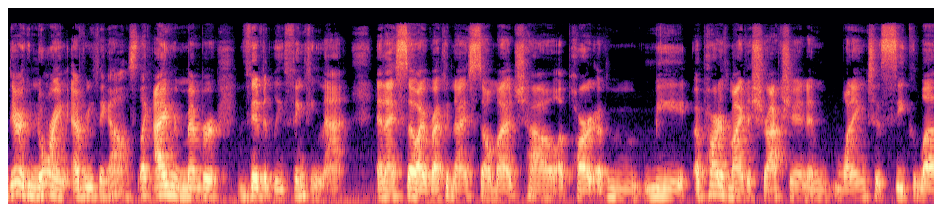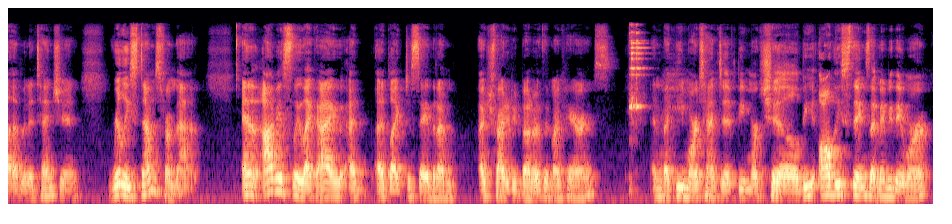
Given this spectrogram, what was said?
They're ignoring everything else. Like I remember vividly thinking that. And I so I recognize so much how a part of me, a part of my distraction and wanting to seek love and attention really stems from that. And obviously, like I, I'd, I'd like to say that I'm, I try to do better than my parents and like be more attentive, be more chill, be all these things that maybe they weren't.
